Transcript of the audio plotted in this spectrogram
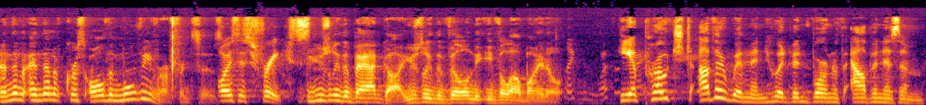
And then, and then of course, all the movie references. Always his freaks. Usually the bad guy, usually the villain, the evil albino. He approached other women who had been born with albinism,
